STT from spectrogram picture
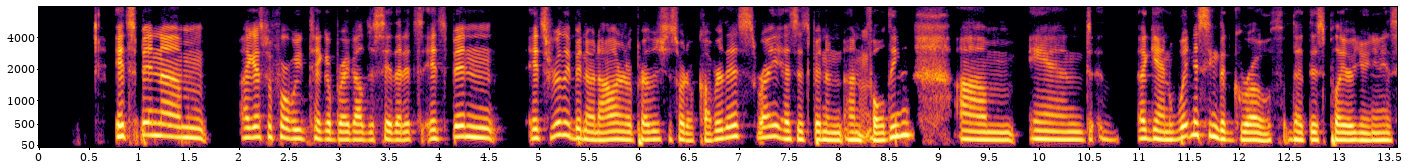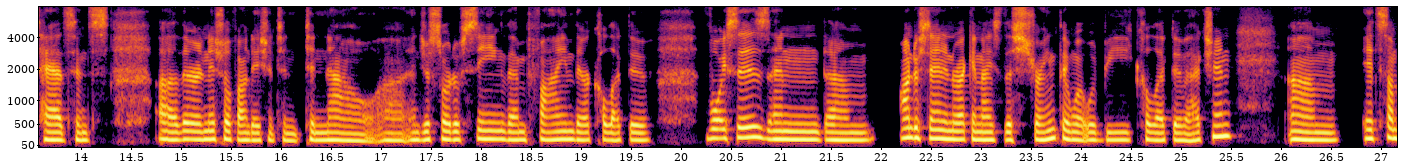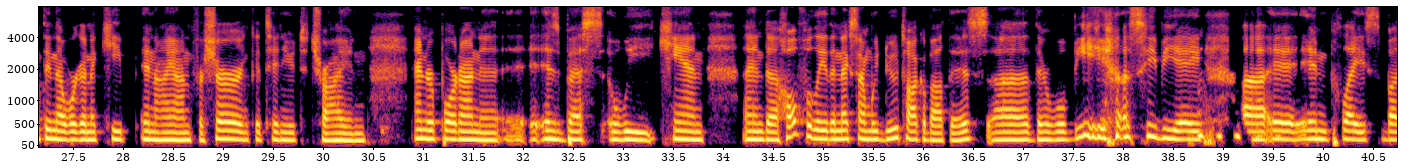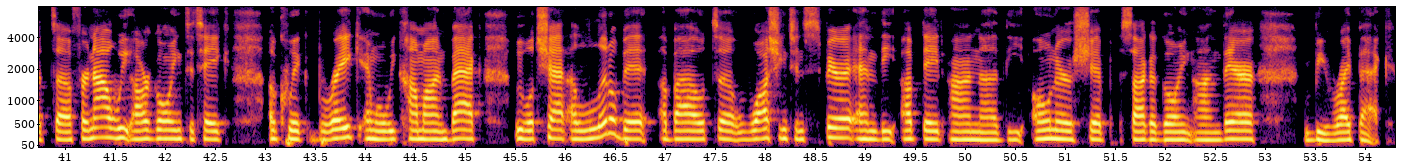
It's been um I guess before we take a break I'll just say that it's it's been it's really been an honor and a privilege to sort of cover this, right, as it's been mm-hmm. unfolding. Um, and again, witnessing the growth that this player union has had since uh, their initial foundation to, to now, uh, and just sort of seeing them find their collective voices and um, understand and recognize the strength and what would be collective action. Um, it's something that we're going to keep an eye on for sure and continue to try and and report on uh, as best we can. And uh, hopefully the next time we do talk about this uh, there will be a cba uh, in place. But uh, for now we are going to take a quick break and when we come on back we will chat a little bit about uh, washington spirit and the update on the ownership saga going on there. Be right back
